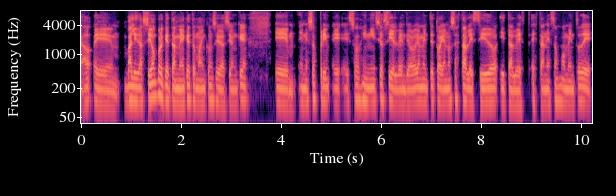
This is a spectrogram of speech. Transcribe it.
ah, eh, validación, porque también hay que tomar en consideración que em, en esos, e, esos inicios, si el vendedor obviamente todavía no se ha establecido y tal vez está en esos momentos de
